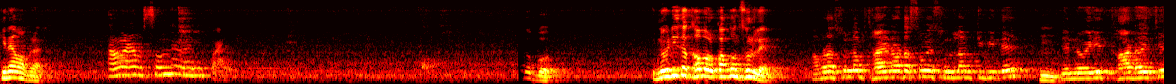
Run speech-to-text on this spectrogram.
কি নাম আপনার? আমার নাম সন্ধ্যারানী পাল। নৈরিত খবর কখন শুনলেন? আমরা শুনলাম সাড়ে নটার সময় শুনলাম টিভিতে হুম। যে নৈরি থার্ড হয়েছে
